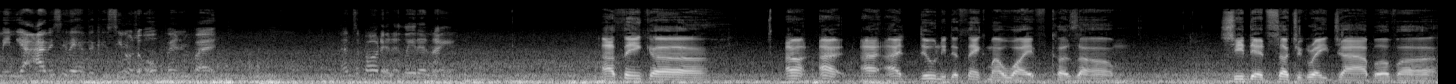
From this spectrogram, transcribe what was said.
mean, yeah, obviously they have the casinos open, but that's about it at late at night. I think uh, I, I I I do need to thank my wife because um, she did such a great job of uh,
